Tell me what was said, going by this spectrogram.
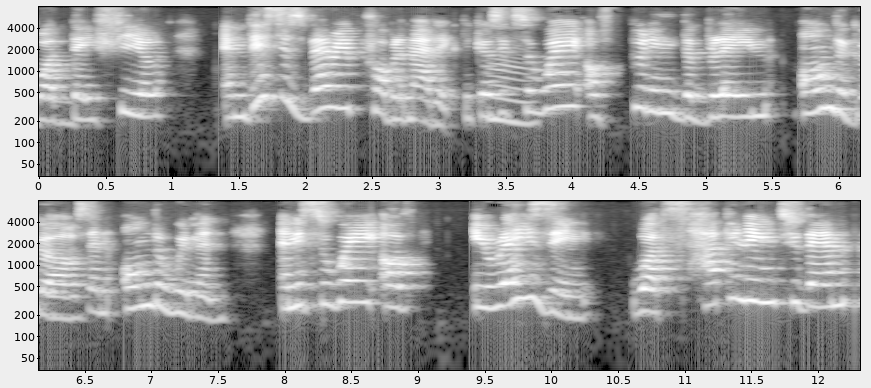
what they feel. And this is very problematic because mm. it's a hmm. way of putting the blame on the girls and on the women. And it's a way of erasing what's happening to them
